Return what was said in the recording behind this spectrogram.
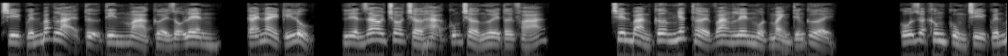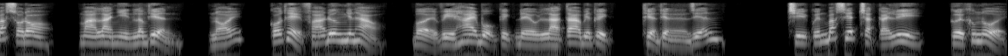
Chỉ quyến bắc lại tự tin mà cười rộ lên, cái này ký lục, liền giao cho chờ hạ cũng chờ ngươi tới phá. Trên bàn cơm nhất thời vang lên một mảnh tiếng cười. Cố ruột không cùng Trì quyến bắc so đo, mà là nhìn Lâm Thiển, nói, có thể phá đương nhiên hảo, bởi vì hai bộ kịch đều là ta biên kịch, thiển thiển diễn. Trì quyến bắc siết chặt cái ly, cười không nổi.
